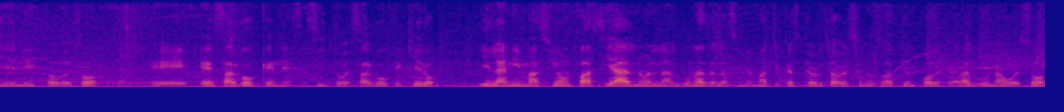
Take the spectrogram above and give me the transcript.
tiene y todo eso, eh, es algo que necesito, es algo que quiero. Y la animación facial, ¿no? En algunas de las cinemáticas, que ahorita a ver si nos da tiempo de ver alguna o eso,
